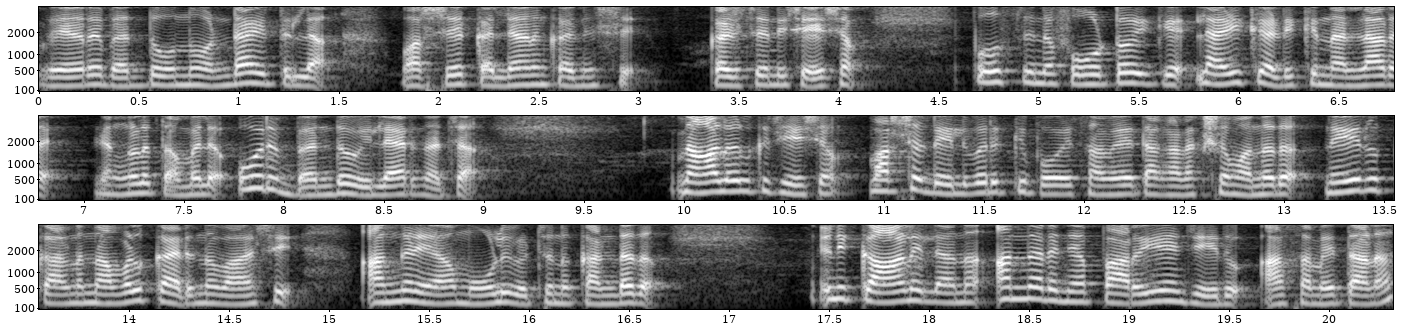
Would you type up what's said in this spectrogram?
വേറെ ബന്ധമൊന്നും ഉണ്ടായിട്ടില്ല. വർഷയെ കല്യാണം കഴിച്ച് കഴിച്ചതിന് ശേഷം പോസ്റ്റിന്റെ ഫോട്ടോയ്ക്ക് ലൈക്ക് അടിക്കുന്നല്ലാതെ ഞങ്ങൾ തമ്മിൽ ഒരു ബന്ധവും ഇല്ലായിരുന്നു അച്ഛാ. നാളുകൾക്ക് ശേഷം വർഷ ഡെലിവറിക്ക് പോയ സമയത്ത് ആ കണക്ഷൻ വന്നത്. നേരിൽ കാണുന്ന അവൾക്കായിരുന്ന വാശി അങ്ങനെ ആ മോളി വെച്ചെന്ന് കണ്ടത്. ഇനി കാണില്ല എന്ന് അന്നേരം ഞാൻ പറയുകയും ചെയ്തു. ആ സമയത്താണ്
